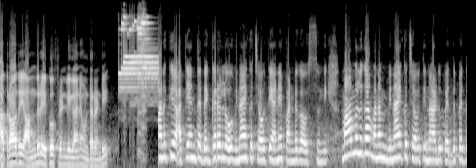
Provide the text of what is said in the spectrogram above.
ఆ తర్వాత అందరూ ఎకో ఫ్రెండ్లీగానే ఉంటారండి. మనకి అత్యంత దగ్గరలో వినాయక చవితి అనే పండుగ వస్తుంది. మామూలుగా మనం వినాయక చవితి నాడు పెద్ద పెద్ద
